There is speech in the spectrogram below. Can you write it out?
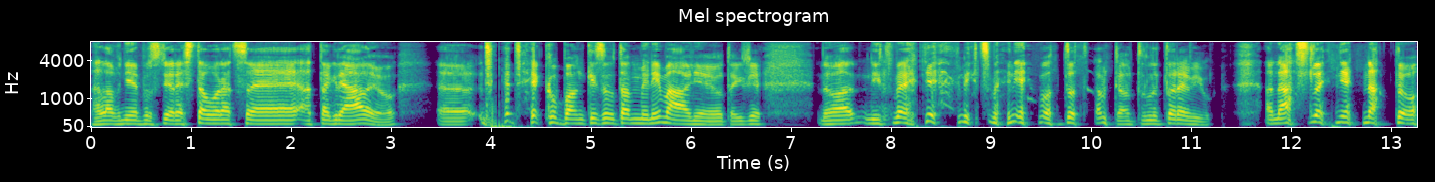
hlavně prostě restaurace a tak dále, jo. Uh, jako banky jsou tam minimálně, jo, takže no a nicméně, nicméně on to tam dal, tohleto review. A následně na to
